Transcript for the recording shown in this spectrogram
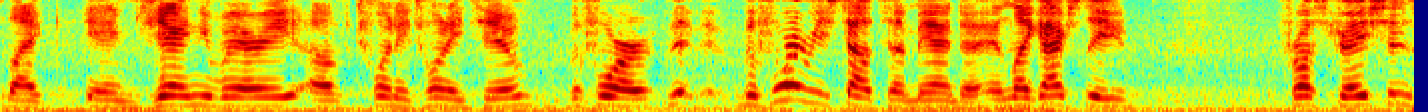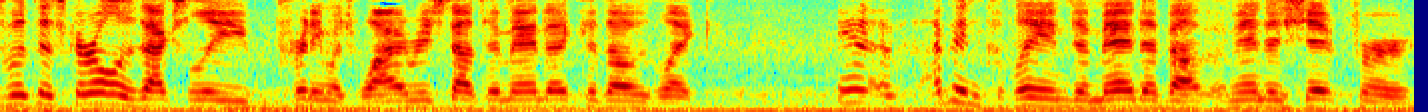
like in January of 2022, before before I reached out to Amanda and like actually frustrations with this girl is actually pretty much why I reached out to Amanda because I was like, I've been complaining to Amanda about Amanda's shit for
